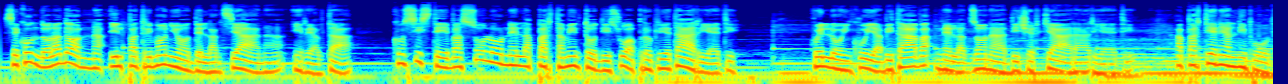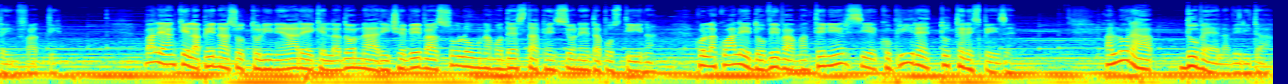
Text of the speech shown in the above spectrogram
Secondo la donna, il patrimonio dell'anziana, in realtà, consisteva solo nell'appartamento di sua proprietà a Rieti quello in cui abitava, nella zona di Cerchiara, Rieti, appartiene al nipote, infatti. Vale anche la pena sottolineare che la donna riceveva solo una modesta pensione da postina, con la quale doveva mantenersi e coprire tutte le spese. Allora, dov'è la verità?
